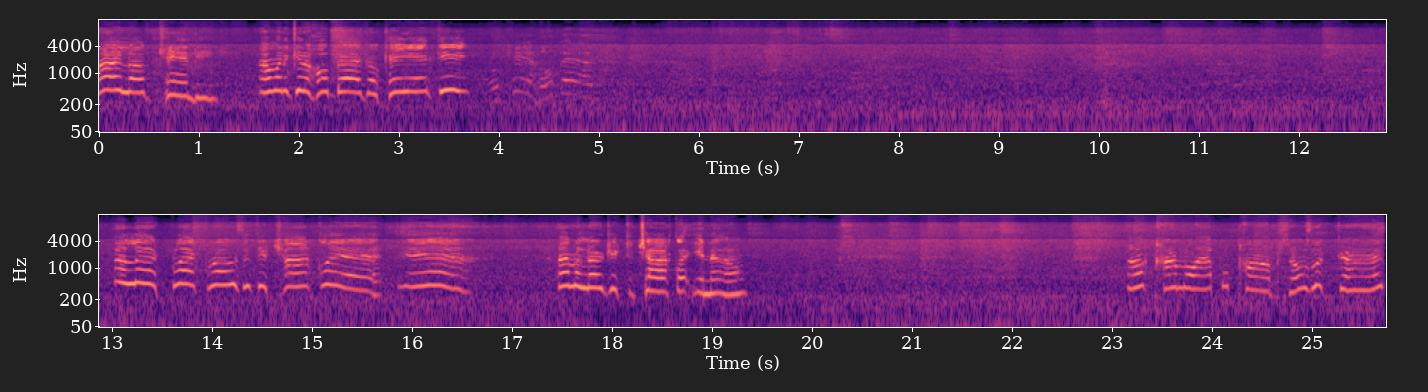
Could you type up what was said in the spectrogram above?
I love candy. I'm gonna get a whole bag, okay, Auntie? Okay, a whole bag. Oh look, black roses are chocolate. Yeah. I'm allergic to chocolate, you know. Oh, caramel apple pops. Those look good.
